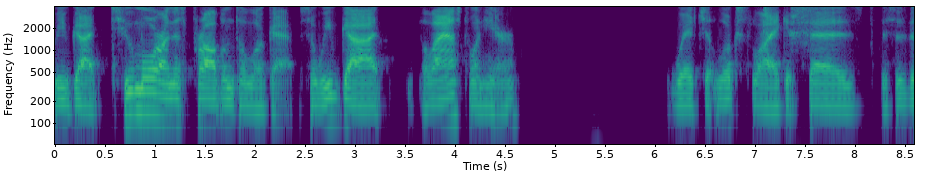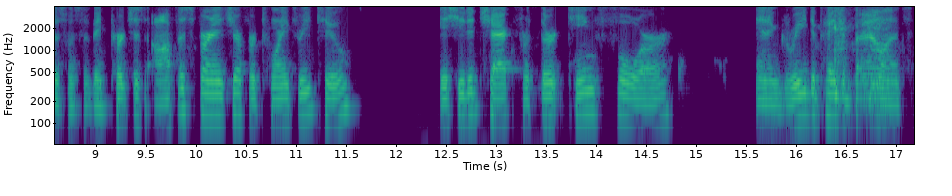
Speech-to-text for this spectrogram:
We've got two more on this problem to look at. So we've got the last one here, which it looks like it says, this is this one, says they purchased office furniture for 23.2, issued a check for 13.4, and agreed to pay the balance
